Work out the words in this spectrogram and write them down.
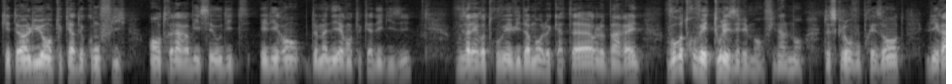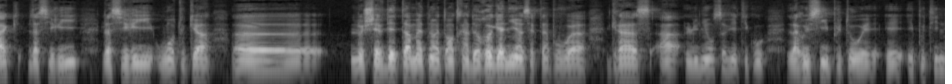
qui est un lieu en tout cas de conflit entre l'Arabie saoudite et l'Iran de manière en tout cas déguisée. Vous allez retrouver évidemment le Qatar, le Bahreïn. Vous retrouvez tous les éléments finalement de ce que l'on vous présente. L'Irak, la Syrie, la Syrie où en tout cas euh, le chef d'État maintenant est en train de regagner un certain pouvoir grâce à l'Union soviétique ou la Russie plutôt et, et Poutine.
